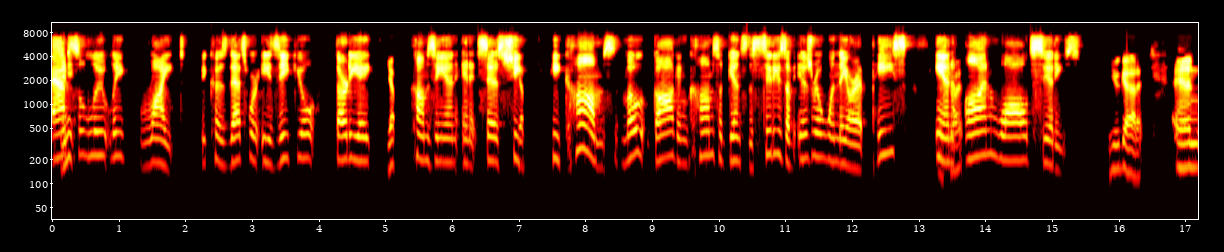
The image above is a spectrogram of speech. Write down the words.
any- absolutely right because that's where Ezekiel 38 Yep. comes in and it says she Yep. he comes Gog and comes against the cities of Israel when they are at peace in right. unwalled cities. You got it. And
